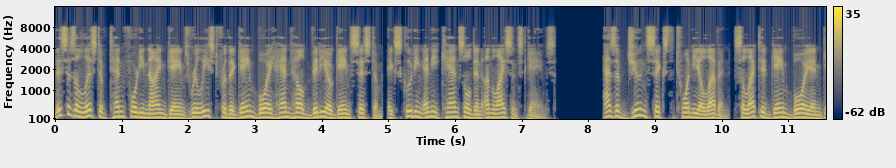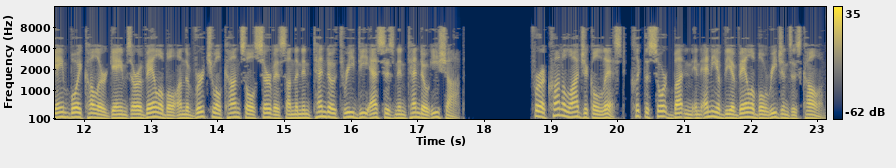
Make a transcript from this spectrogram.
This is a list of 1049 games released for the Game Boy handheld video game system, excluding any cancelled and unlicensed games. As of June 6, 2011, selected Game Boy and Game Boy Color games are available on the Virtual Console service on the Nintendo 3DS's Nintendo eShop. For a chronological list, click the Sort button in any of the available regions' column.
